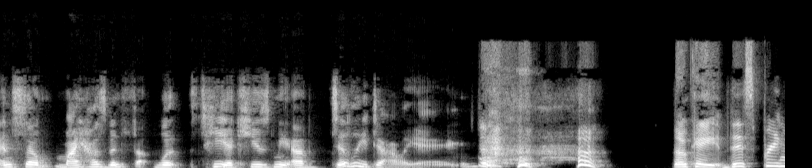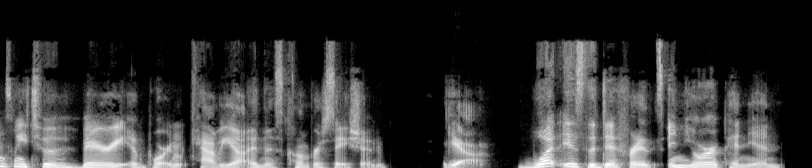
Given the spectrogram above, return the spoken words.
And so my husband, was, he accused me of dilly dallying. okay, this brings me to a very important caveat in this conversation. Yeah. What is the difference, in your opinion,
